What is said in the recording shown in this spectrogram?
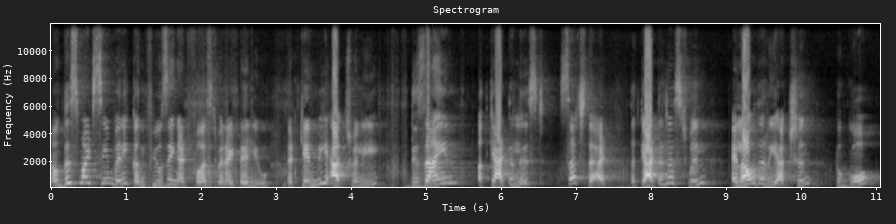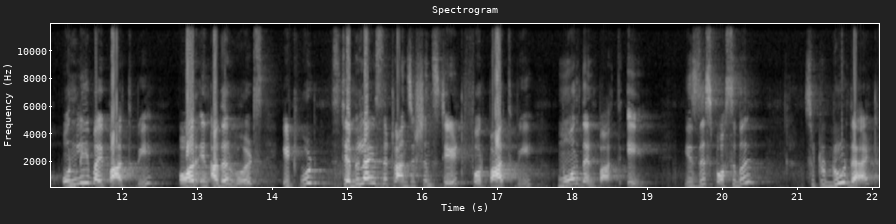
Now this might seem very confusing at first when I tell you that can we actually design a catalyst such that the catalyst will allow the reaction to go only by path B or in other words it would stabilize the transition state for path B more than path A. Is this possible? So to do that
